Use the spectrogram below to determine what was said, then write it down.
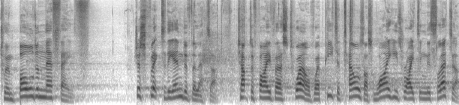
to embolden their faith. Just flick to the end of the letter, chapter 5, verse 12, where Peter tells us why he's writing this letter.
